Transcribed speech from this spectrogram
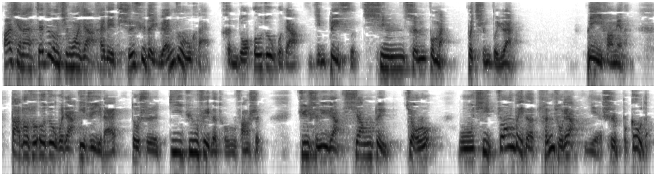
而且呢，在这种情况下还得持续的援助乌克兰，很多欧洲国家已经对此心生不满，不情不愿。另一方面呢，大多数欧洲国家一直以来都是低军费的投入方式，军事力量相对较弱，武器装备的存储量也是不够的。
